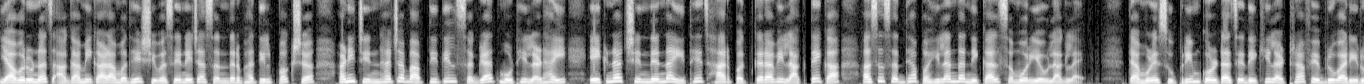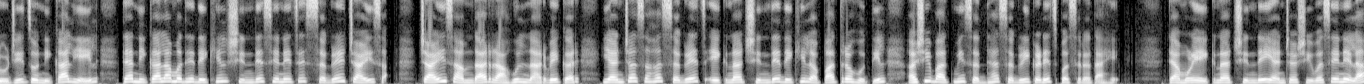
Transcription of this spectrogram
यावरूनच आगामी काळामध्ये शिवसेनेच्या संदर्भातील पक्ष आणि चिन्हाच्या बाबतीतील सगळ्यात मोठी लढाई एकनाथ शिंदेंना इथेच हार पत्करावी लागते का असं सध्या पहिल्यांदा निकाल समोर येऊ लागलाय. त्यामुळे सुप्रीम कोर्टाचे देखील अठरा फेब्रुवारी रोजी जो निकाल येईल त्या निकालामध्ये देखील शिंदे सेनेचे सगळे चाळीस चाळीस आमदार राहुल नार्वेकर यांच्यासह सगळेच एकनाथ शिंदे देखील अपात्र होतील अशी बातमी सध्या सगळीकडेच पसरत आहे. त्यामुळे एकनाथ शिंदे यांच्या शिवसेनेला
